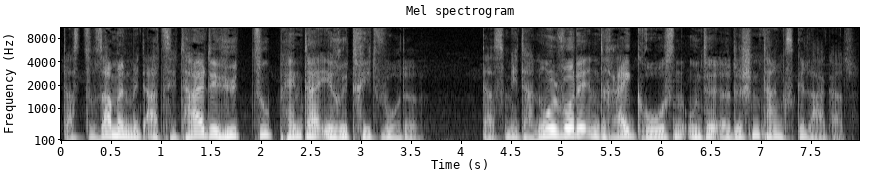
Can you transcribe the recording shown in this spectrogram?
das zusammen mit Acetaldehyd zu Pentaerythrit wurde. Das Methanol wurde in drei großen unterirdischen Tanks gelagert.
